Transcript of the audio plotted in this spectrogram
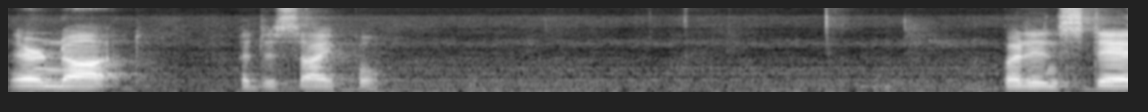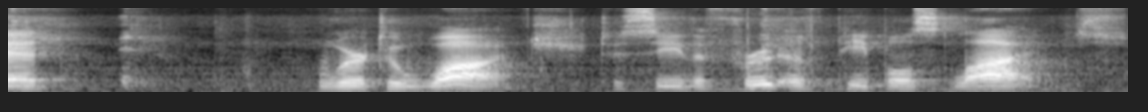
they're not a disciple. But instead, we're to watch to see the fruit of people's lives,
